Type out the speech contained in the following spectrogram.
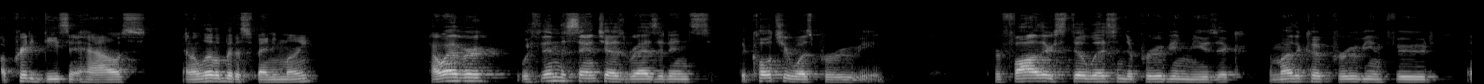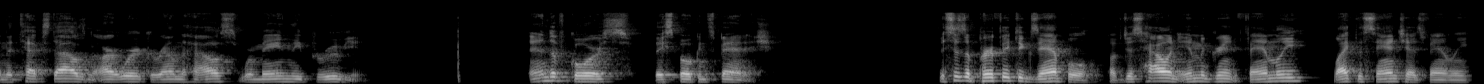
a pretty decent house, and a little bit of spending money. However, within the Sanchez residence, the culture was Peruvian. Her father still listened to Peruvian music, her mother cooked Peruvian food, and the textiles and artwork around the house were mainly Peruvian. And of course, they spoke in Spanish. This is a perfect example of just how an immigrant family, like the Sanchez family,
